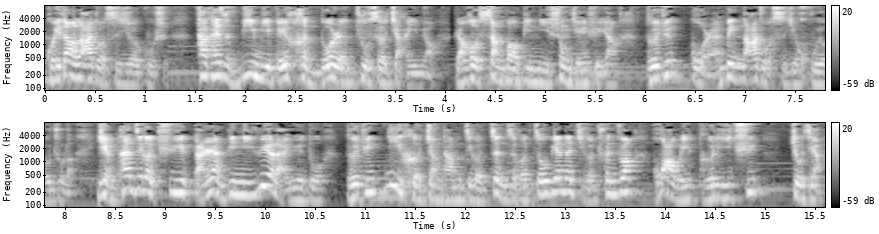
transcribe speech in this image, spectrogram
回到拉佐斯基的故事，他开始秘密给很多人注射假疫苗，然后上报病例、送检血样。德军果然被拉佐斯基忽悠住了。眼看这个区域感染病例越来越多，德军立刻将他们这个镇子和周边的几个村庄划为隔离区。就这样，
